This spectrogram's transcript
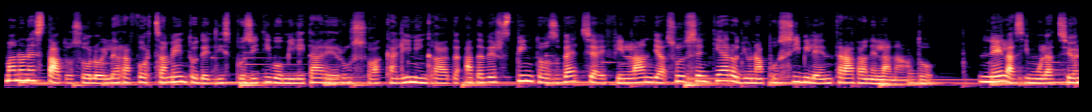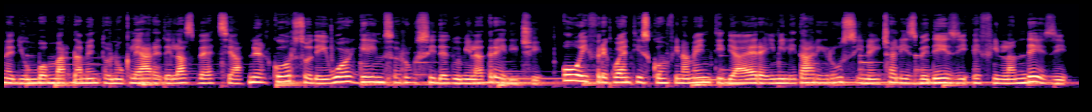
Ma non è stato solo il rafforzamento del dispositivo militare russo a Kaliningrad ad aver spinto Svezia e Finlandia sul sentiero di una possibile entrata nella Nato, né la simulazione di un bombardamento nucleare della Svezia nel corso dei War Games russi del 2013, o i frequenti sconfinamenti di aerei militari russi nei cieli svedesi e finlandesi,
